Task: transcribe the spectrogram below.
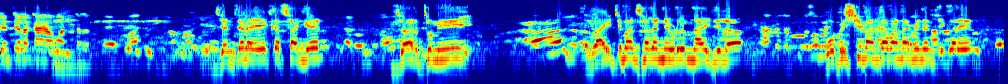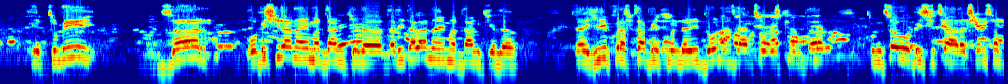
जनतेला काय आव्हान करत? जनतेला एकच सांगेन जर तुम्ही राईट माणसाला निवडून नाही दिलं ओबीसी बांधवांना विनंती करेन की तुम्ही जर ओबीसीला नाही मतदान केलं दलिताला नाही मतदान केलं तर ही प्रस्थापित मंडळी दोन हजार चोवीस नंतर तुमचं ओबीसीचं आरक्षण का?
